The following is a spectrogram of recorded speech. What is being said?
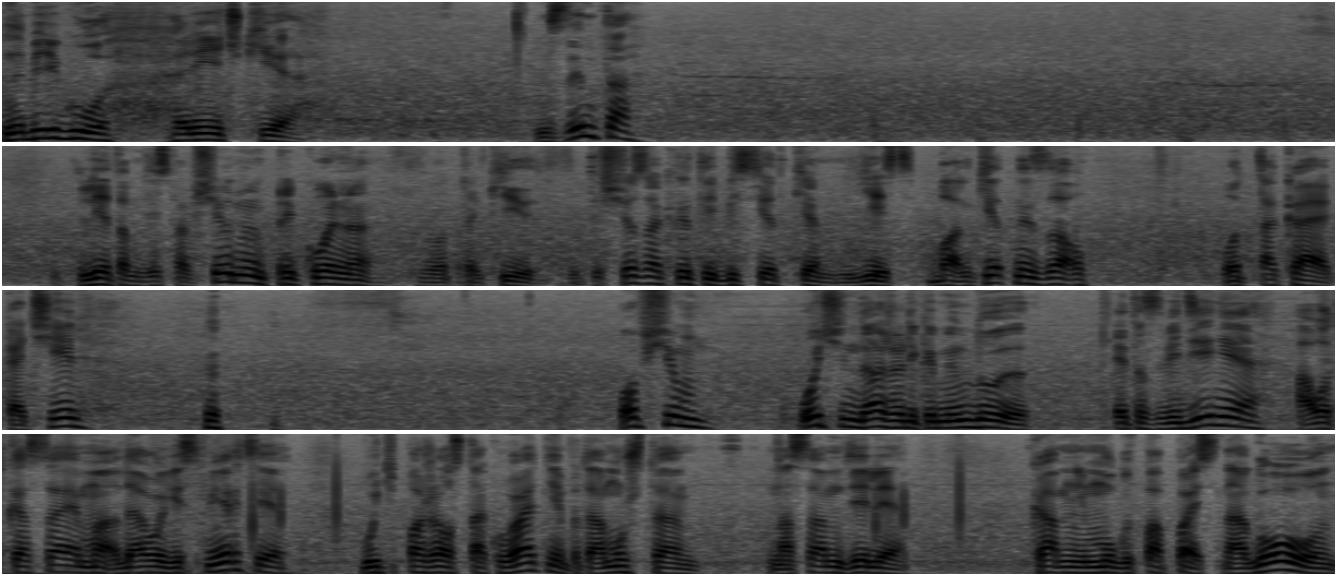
На берегу речки Мзымта. Летом здесь вообще ну, прикольно. Вот такие тут еще закрытые беседки. Есть банкетный зал. Вот такая качель. В общем, очень даже рекомендую это заведение. А вот касаемо дороги смерти, будьте, пожалуйста, аккуратнее, потому что на самом деле камни могут попасть на голову.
